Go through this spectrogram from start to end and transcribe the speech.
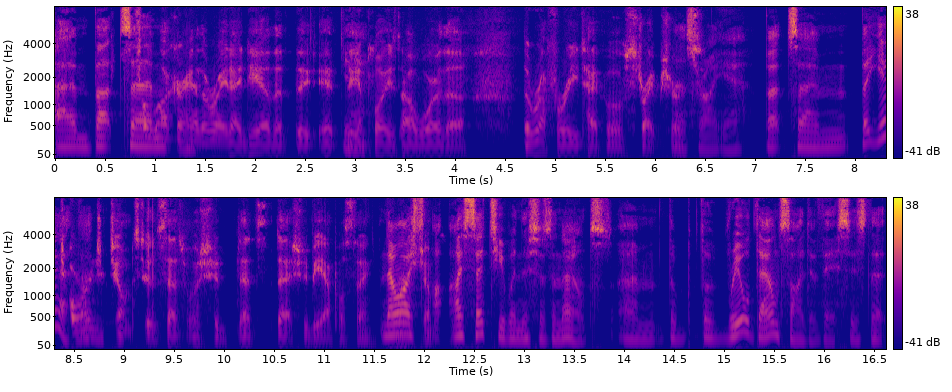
um, but Foot um, Locker had the right idea that the it, the employees all wore the the referee type of striped shirts. that's right. Yeah. But um, but yeah. Orange jumpsuits. That's what should that's that should be Apple's thing. Now, I, I said to you when this was announced, um, the the real downside of this is that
